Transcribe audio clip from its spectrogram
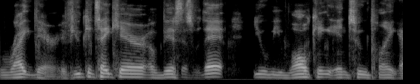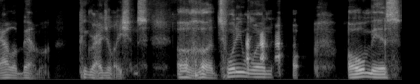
right there. If you can take care of business with that, you'll be walking into playing Alabama. Congratulations. Uh, 21 Ole Miss,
